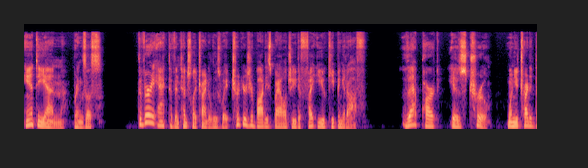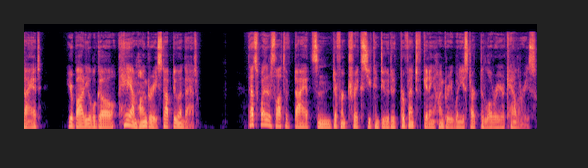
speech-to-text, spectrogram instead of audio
Auntie N brings us. The very act of intentionally trying to lose weight triggers your body's biology to fight you keeping it off. That part is true. When you try to diet, your body will go, hey, I'm hungry, stop doing that. That's why there's lots of diets and different tricks you can do to prevent getting hungry when you start to lower your calories.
